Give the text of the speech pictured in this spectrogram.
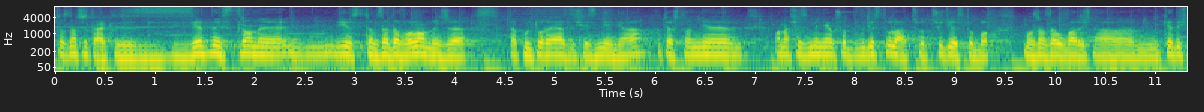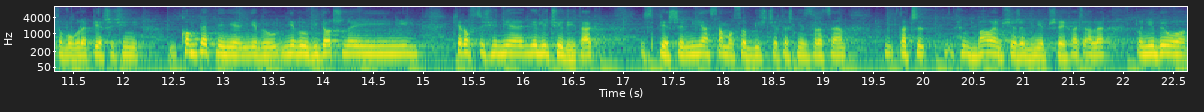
To znaczy tak, z jednej strony jestem zadowolony, że ta kultura jazdy się zmienia, chociaż to nie, ona się zmienia już od 20 lat, czy od 30, bo można zauważyć, na, kiedyś to w ogóle pieszy się nie, kompletnie nie, nie, był, nie był widoczny i kierowcy się nie, nie liczyli, tak? Z pieszymi. Ja sam osobiście też nie zwracałem, znaczy bałem się, żeby nie przejechać, ale to nie było,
